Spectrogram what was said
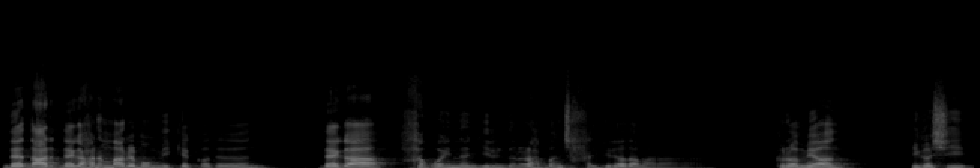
내, 나, 내가 하는 말을 못 믿겠거든. 내가 하고 있는 일들을 한번 잘 들여다봐라. 그러면 이것이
